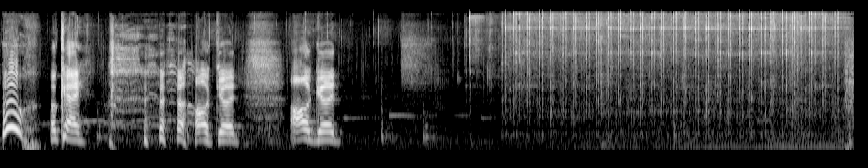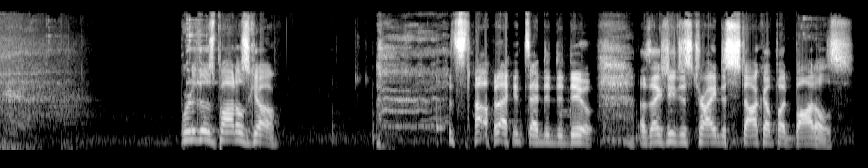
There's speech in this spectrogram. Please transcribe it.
Whew, okay. All good. All good. Where did those bottles go? That's not what I intended to do. I was actually just trying to stock up on bottles.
